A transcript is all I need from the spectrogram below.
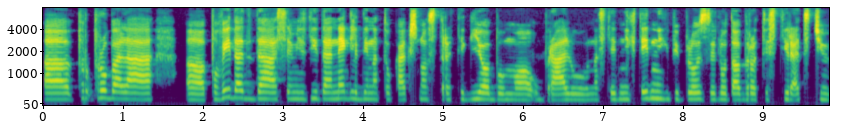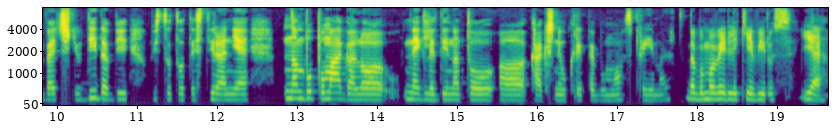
uh, pr probala uh, povedati, da se mi zdi, da ne glede na to, kakšno strategijo bomo ubrali v naslednjih tednih, bi bilo zelo dobro testirati čim več ljudi, da bi v bistvu to testiranje nam bo pomagalo, ne glede na to, uh, kakšne ukrepe bomo sprejemali. Da bomo vedeli, kje je virus. Yeah.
